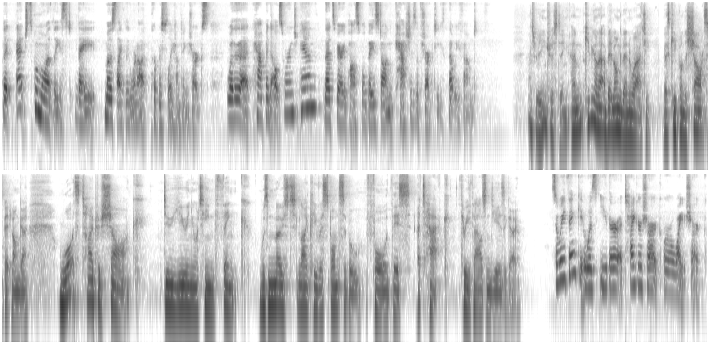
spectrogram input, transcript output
But at Tsukumo, at least, they most likely were not purposefully hunting sharks. Whether that happened elsewhere in Japan, that's very possible based on caches of shark teeth that we found. That's really interesting. And keeping on that a bit longer, then, well, actually, let's keep on the sharks a bit longer. What type of shark do you and your team think was most likely responsible for this attack 3,000 years ago? So we think it was either a tiger shark or a white shark.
